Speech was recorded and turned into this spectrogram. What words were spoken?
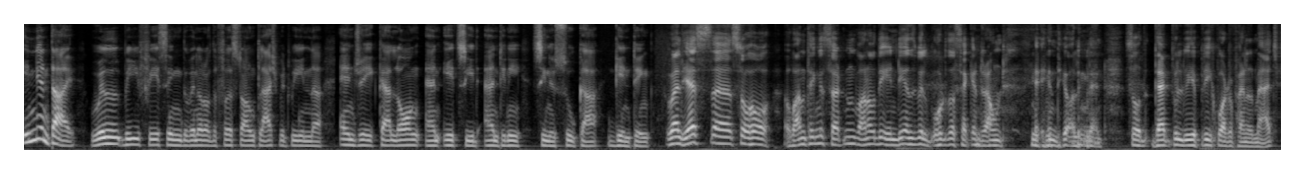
Indian tie will be facing the winner of the first round clash between uh, Ng Ka Long and 8 seed Anthony Sinisuka Ginting. Well, yes. Uh, so one thing is certain: one of the Indians will go to the second round. in the All England. So that will be a pre quarter-final match.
